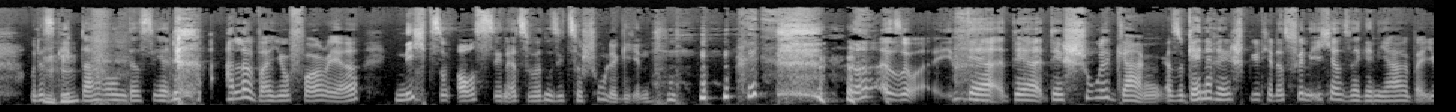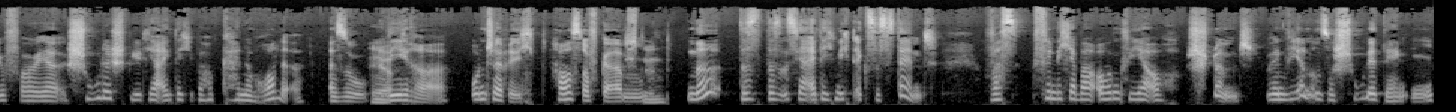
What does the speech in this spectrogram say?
Und es mhm. geht darum, dass sie alle bei Euphoria nicht so aussehen, als würden sie zur Schule gehen. Ne? also der, der, der Schulgang, also generell spielt ja, das finde ich ja sehr genial bei Euphoria, Schule spielt ja eigentlich überhaupt keine Rolle. Also ja. Lehrer, Unterricht, Hausaufgaben. Stimmt. Ne? Das, das ist ja eigentlich nicht existent. Was finde ich aber irgendwie ja auch stimmt. Wenn wir an unsere Schule denken,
